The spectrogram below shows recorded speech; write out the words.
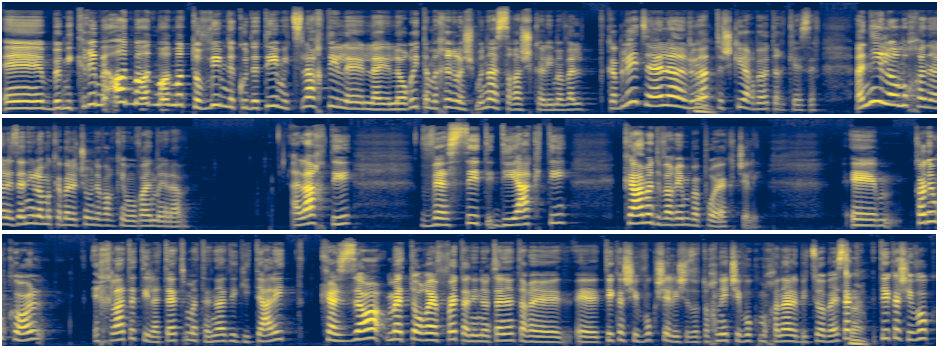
Uh, במקרים מאוד מאוד מאוד מאוד טובים, נקודתיים, הצלחתי ל- ל- להוריד את המחיר ל-8-10 שקלים, אבל תקבלי את זה, אלה העלויות, כן. תשקיע הרבה יותר כסף. אני לא מוכנה לזה, אני לא מקבלת שום דבר כמובן מאליו. הלכתי ועשיתי, דייקתי כמה דברים בפרויקט שלי. Uh, קודם כל, החלטתי לתת מתנה דיגיטלית כזו מטורפת, אני נותנת הרי אה, תיק השיווק שלי, שזו תוכנית שיווק מוכנה לביצוע בעסק, כן. תיק השיווק,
